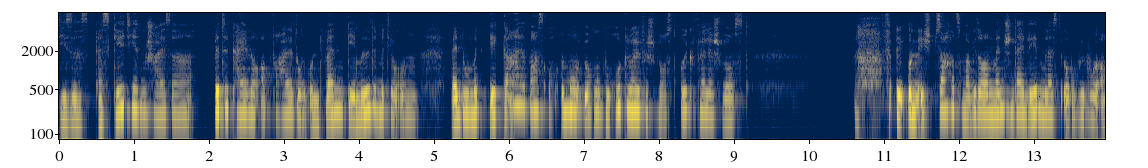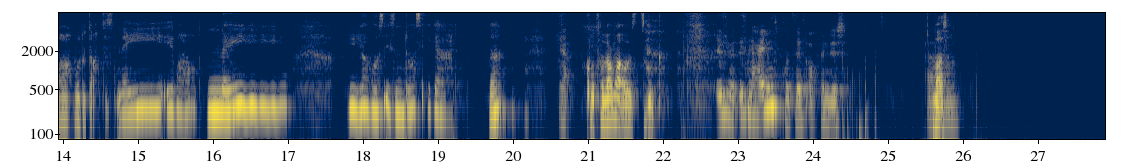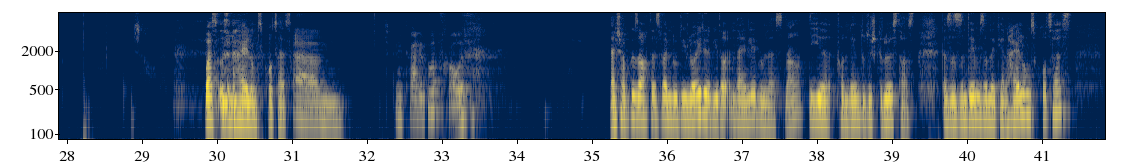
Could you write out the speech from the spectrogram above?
dieses, es geht jedem Scheiße, bitte keine Opferhaltung und wenn, geh milde mit dir um. Wenn du mit egal was auch immer irgendwo rückläufig wirst, rückfällig wirst, und ich sage jetzt mal wieder, ein Mensch in dein Leben lässt irgendwie, wo, ach, wo du dachtest, nee, Eberhard, nee, ja, was ist denn das, Eckart? Ne? Ja. Kurzer Wärmeauszug. Ist ein, ist ein Heilungsprozess auch, finde ich. Was? Ähm, ich raus. Was ist ein Heilungsprozess? Ähm, ich bin gerade kurz raus. Ich habe gesagt, dass wenn du die Leute wieder in dein Leben lässt, ne, die, von denen du dich gelöst hast, das ist in dem Sinne kein Heilungsprozess.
